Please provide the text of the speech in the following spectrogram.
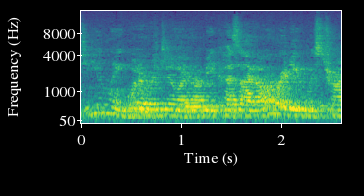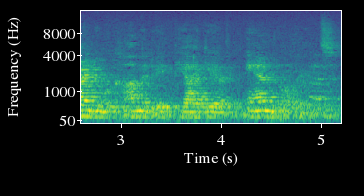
dealing What are we with dealing here? with? Because I already was trying to accommodate the idea of androids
